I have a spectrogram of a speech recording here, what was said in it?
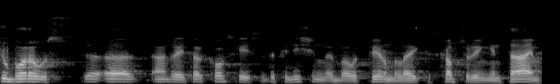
to borrow uh, uh, Andrei Tarkovsky's definition about film, like sculpturing in time.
